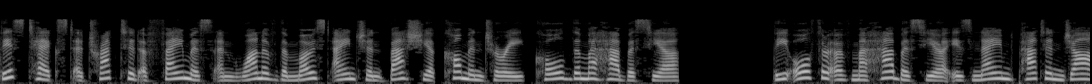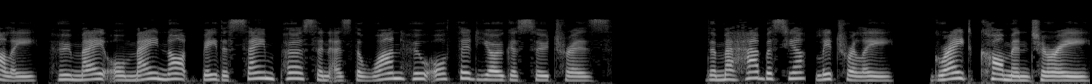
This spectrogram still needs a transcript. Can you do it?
This text attracted a famous and one of the most ancient Bhashya commentary called the Mahabhasya. The author of Mahabhasya is named Patanjali, who may or may not be the same person as the one who authored Yoga Sutras. The Mahabhasya, literally, great commentary,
